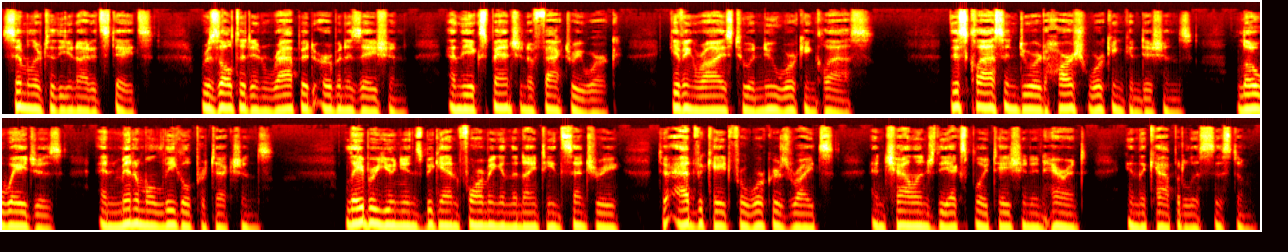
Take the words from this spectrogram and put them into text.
similar to the United States, resulted in rapid urbanization and the expansion of factory work, giving rise to a new working class. This class endured harsh working conditions, low wages, and minimal legal protections. Labor unions began forming in the 19th century to advocate for workers' rights and challenge the exploitation inherent in the capitalist system.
